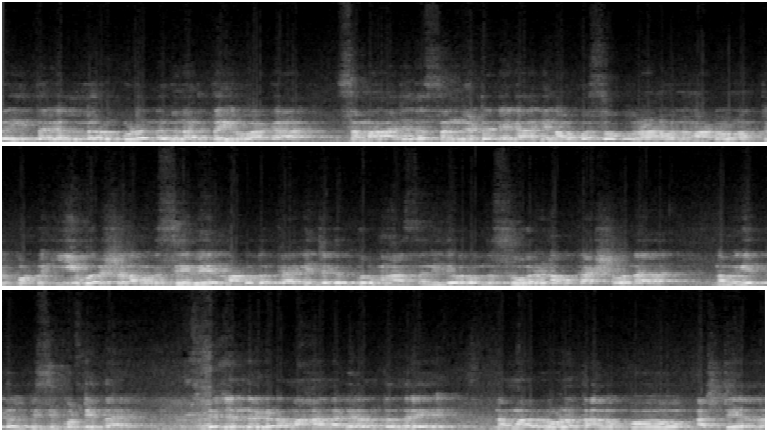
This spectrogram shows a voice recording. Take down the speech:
ರೈತರೆಲ್ಲರೂ ಕೂಡ ನಗುನಗ್ತಾ ಇರುವಾಗ ಸಮಾಜದ ಸಂಘಟನೆಗಾಗಿ ನಾವು ಬಸವ ಪುರಾಣವನ್ನು ಮಾಡೋಣ ಅಂತ ತಿಳ್ಕೊಂಡು ಈ ವರ್ಷ ನಮಗೆ ಸೇವೆಯನ್ನು ಮಾಡುವುದಕ್ಕಾಗಿ ಜಗದ್ಗುರು ಮಹಾಸನ್ನಿಧಿಯವರು ಒಂದು ಸುವರ್ಣ ಅವಕಾಶವನ್ನ ನಮಗೆ ಕಲ್ಪಿಸಿ ಕೊಟ್ಟಿದ್ದಾರೆ ಗಜೇಂದ್ರಗಡ ಮಹಾನಗರ ಅಂತಂದ್ರೆ ನಮ್ಮ ರೋಣ ತಾಲೂಕು ಅಷ್ಟೇ ಅಲ್ಲ,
